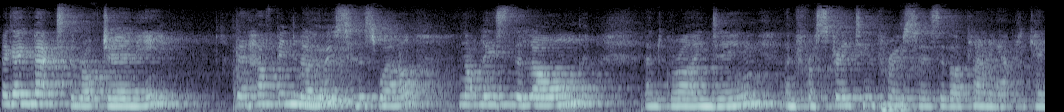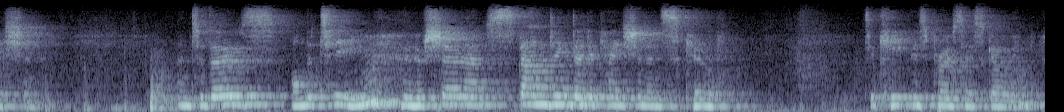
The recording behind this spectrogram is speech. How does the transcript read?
Now, going back to the rock journey, there have been lows as well, not least the long and grinding and frustrating process of our planning application. And to those on the team who have shown outstanding dedication and skill to keep this process going,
